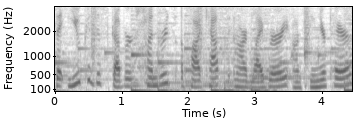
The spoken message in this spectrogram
that you can discover hundreds of podcasts in our library on senior care?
